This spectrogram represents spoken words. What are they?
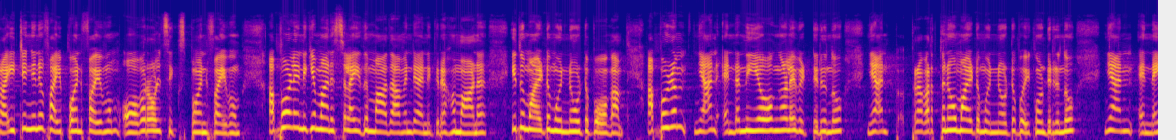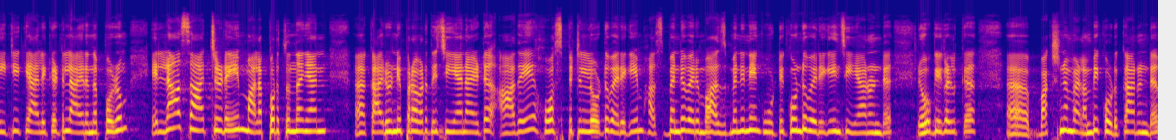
റൈറ്റിങ്ങിന് ഫൈവ് പോയിന്റ് ഫൈവും ഓവറോൾ സിക്സ് പോയിന്റ് ഫൈവും അപ്പോൾ എനിക്ക് മനസ്സിലായി ഇത് മാതാവിന്റെ അനുഗ്രഹമാണ്. ഇതുമായിട്ട് മുന്നോട്ട് പോകാം. അപ്പോഴും ഞാൻ എന്റെ നിയോഗങ്ങളെ വിട്ടിരുന്നു. ഞാൻ പ്രവർത്തനവുമായിട്ട് മുന്നോട്ട് പോയിക്കൊണ്ടിരുന്നു. ഞാൻ എൻ ഐ ടി കാലിക്കറ്റിലായിരുന്നപ്പോഴും എല്ലാ സാറ്റർഡേയും മലപ്പുറത്തുനിന്ന് ഞാൻ കാരുണ്യ പ്രവർത്തി ചെയ്യാനായിട്ട് അതേ ഹോസ്പിറ്റലിലോട്ട് വരികയും ഹസ്ബൻഡ് വരുമ്പോൾ ഹസ്ബൻഡിനെയും കൂട്ടിക്കൊണ്ട് വരികയും ചെയ്യാറുണ്ട്. രോഗികൾക്ക് ഭക്ഷണം വിളമ്പി കൊടുക്കാറുണ്ട്.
